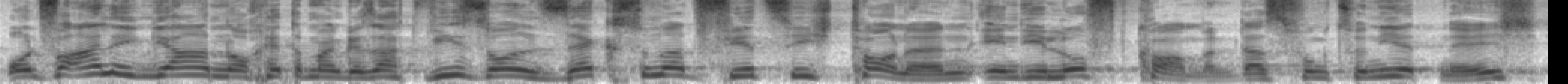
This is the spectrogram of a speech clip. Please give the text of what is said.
Und vor einigen Jahren noch hätte man gesagt, wie sollen 640 Tonnen in die Luft kommen? Das funktioniert nicht.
